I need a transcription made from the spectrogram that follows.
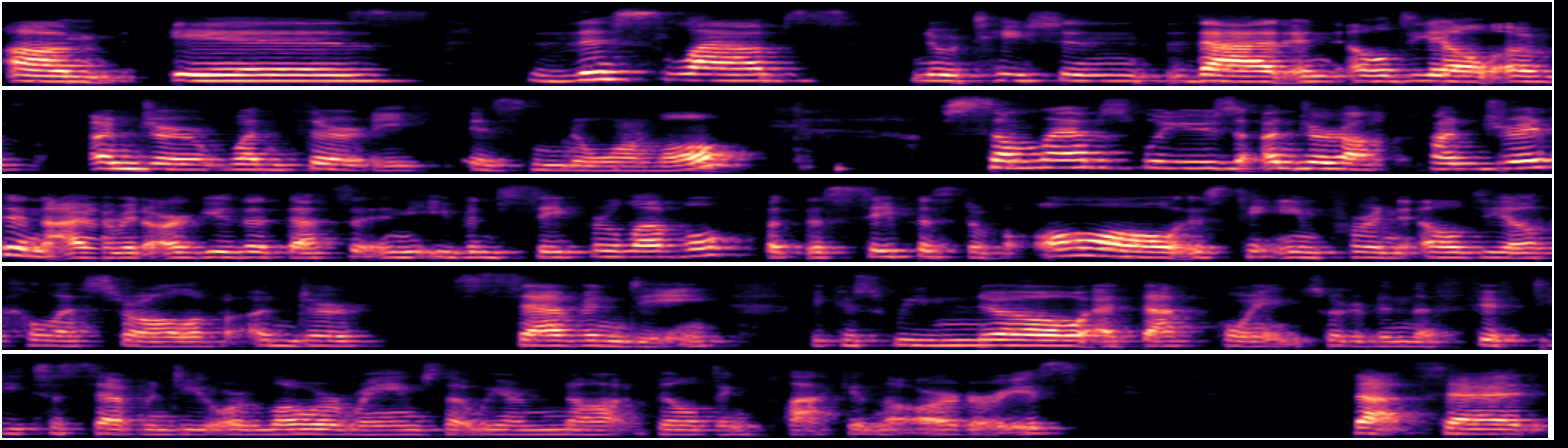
um, is this lab's notation that an LDL of under 130 is normal. Some labs will use under 100, and I would argue that that's an even safer level. But the safest of all is to aim for an LDL cholesterol of under 70, because we know at that point, sort of in the 50 to 70 or lower range, that we are not building plaque in the arteries. That said,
